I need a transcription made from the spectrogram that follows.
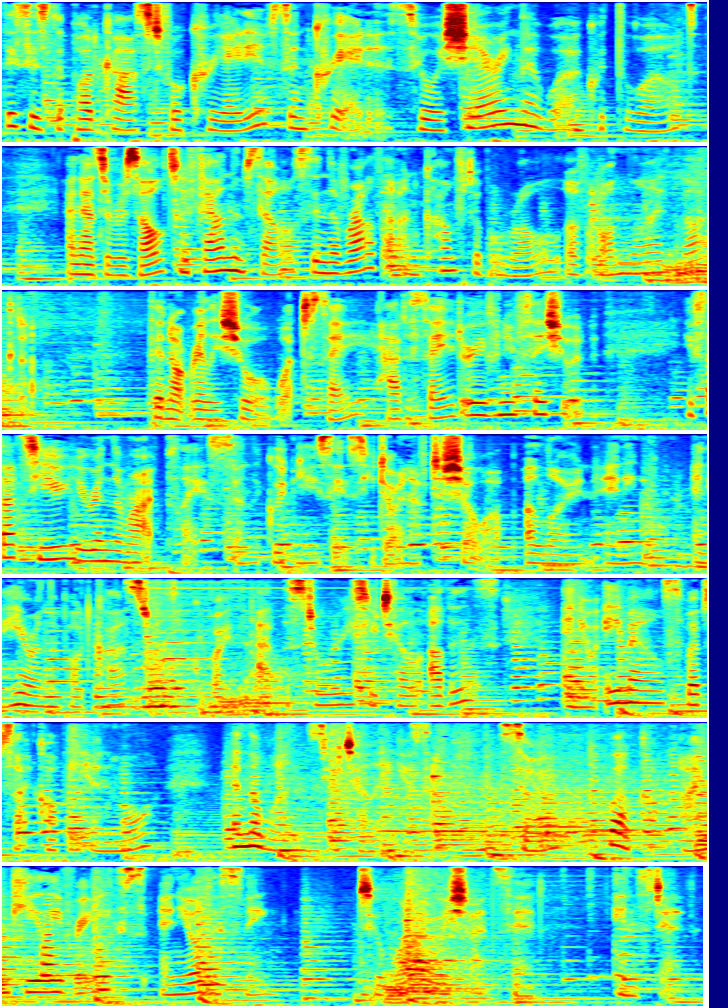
This is the podcast for creatives and creators who are sharing their work with the world and as a result have found themselves in the rather uncomfortable role of online marketer. They're not really sure what to say, how to say it, or even if they should. If that's you, you're in the right place, and the good news is you don't have to show up alone anymore. And here on the podcast, we'll look both at the stories you tell others in your emails, website copy, and more, and the ones you're telling yourself. So, welcome. I'm Keely Rees, and you're listening to What I Wish I'd Said instead.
